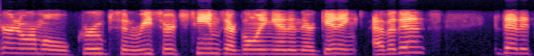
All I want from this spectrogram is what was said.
paranormal groups and research teams are going in and they're getting evidence, that it's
